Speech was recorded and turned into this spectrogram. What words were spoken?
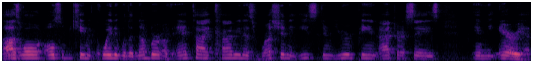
Oswald also became acquainted with a number of anti communist Russian and Eastern European attaches in the area.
